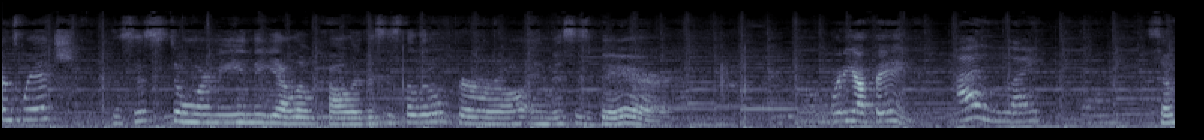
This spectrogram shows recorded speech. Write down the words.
This is Stormy in the yellow collar. This is the little girl, and this is Bear. What do y'all think? I like them. So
